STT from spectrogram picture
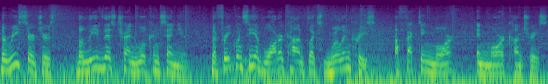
The researchers believe this trend will continue. The frequency of water conflicts will increase, affecting more and more countries.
